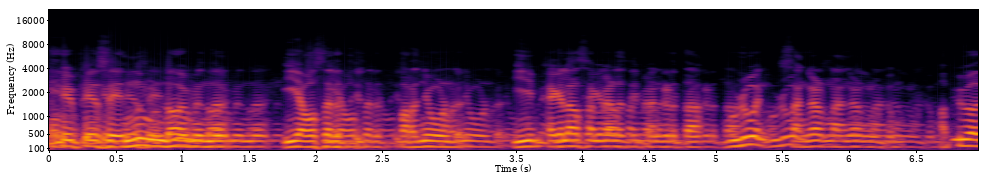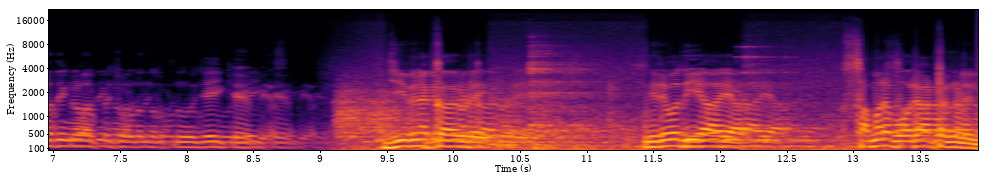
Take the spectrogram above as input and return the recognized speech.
കെ പി എസ് എന്നും ഉണ്ടാകുമെന്ന് ഈ അവസരത്തിൽ പറഞ്ഞുകൊണ്ട് ഈ മേഖലാ സമ്മേളനത്തിൽ പങ്കെടുത്ത മുഴുവൻ സംഘടനാംഗങ്ങൾക്കും അഭിവാദ്യങ്ങൾ അർപ്പിച്ചുകൊണ്ട് നിർത്തുന്നു. ജയ് കെ പി എസ് ജീവനക്കാരുടെ നിരവധിയായ സമര പോരാട്ടങ്ങളിൽ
